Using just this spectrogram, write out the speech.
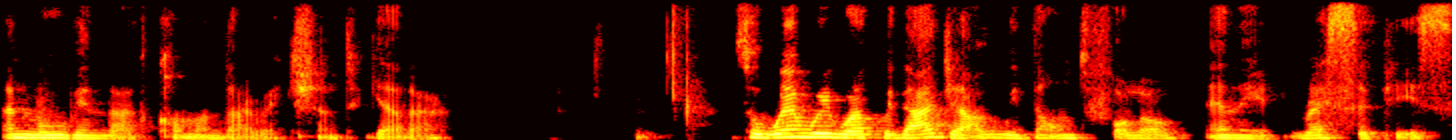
and move in that common direction together. So when we work with Agile, we don't follow any recipes.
